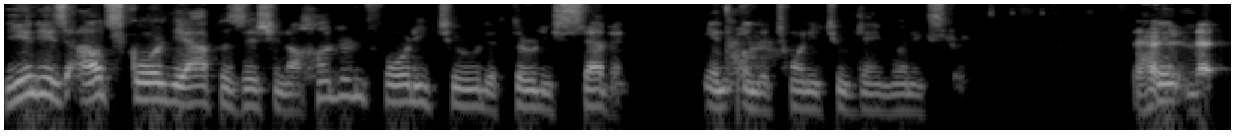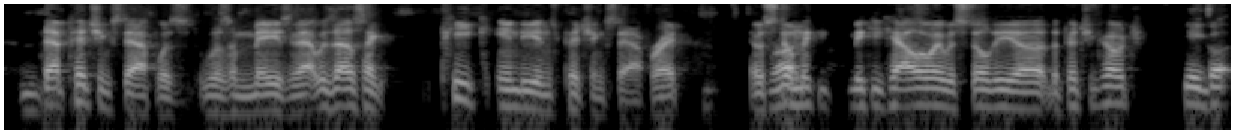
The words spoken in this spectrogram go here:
The Indians outscored the opposition 142 to 37 in, in the 22 game winning streak. That, that, that pitching staff was was amazing. That was that was like peak Indians pitching staff, right? It was still right. Mickey, Mickey Callaway was still the uh, the pitching coach. You got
